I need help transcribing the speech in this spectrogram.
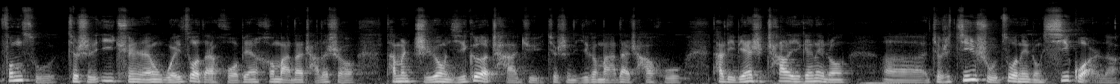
风俗，就是一群人围坐在火边喝马黛茶的时候，他们只用一个茶具，就是一个马黛茶壶，它里边是插了一根那种呃，就是金属做那种吸管的。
